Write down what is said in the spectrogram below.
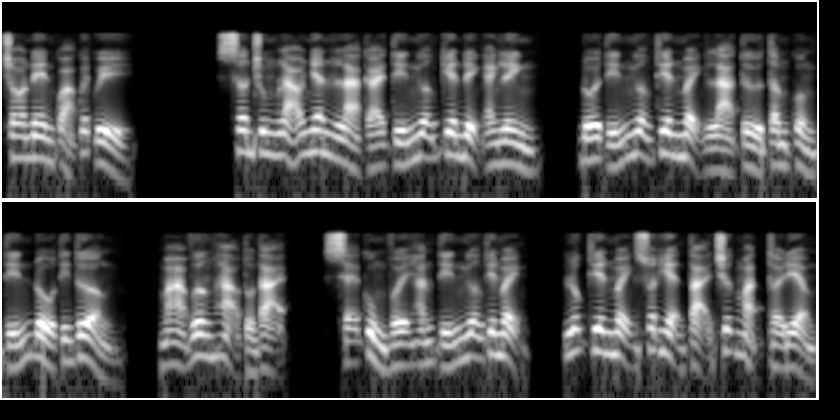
cho nên quả quyết quỷ. Sơn Trung lão nhân là cái tín ngưỡng kiên định anh linh, đối tín ngưỡng thiên mệnh là từ tâm cuồng tín đồ tin tưởng, mà vương hạo tồn tại, sẽ cùng với hắn tín ngưỡng thiên mệnh, lúc thiên mệnh xuất hiện tại trước mặt thời điểm,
